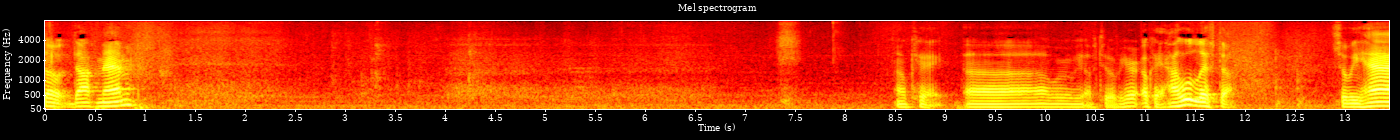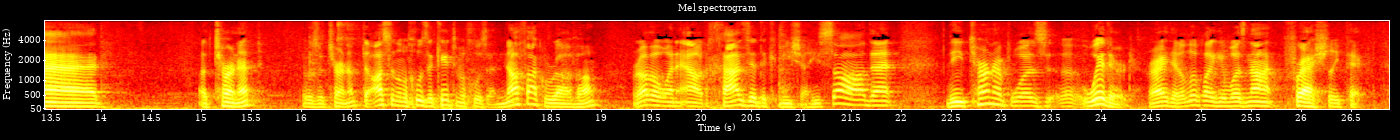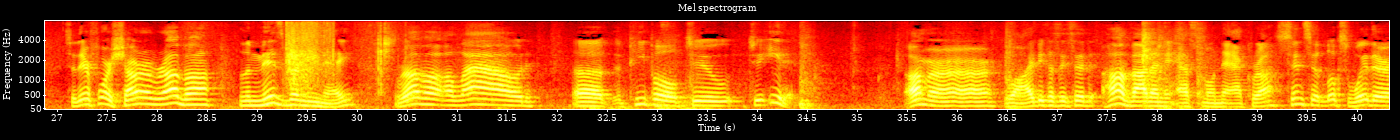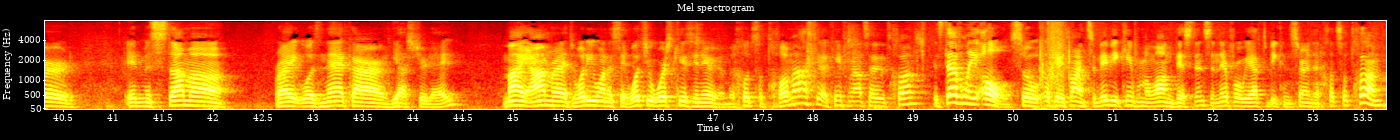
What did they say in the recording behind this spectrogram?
So, Daf Mem. Okay, uh, where are we up to over here? Okay, Hahu Lifta. So we had a turnip. There was a turnip. The Asil Mechuza came to Mechuza. Nafak Rava. Rava went out. Chazia the Kamisha. He saw that the turnip was uh, withered, right? That it looked like it was not freshly picked. So therefore, Shara Rava lemizba mine, Rava allowed uh, people to to eat it. Amr, why? Because they said ha vadani esmo ne'ekra. Since it looks withered, it mistama, right? Was nekar yesterday. My amret, what do you want to say? What's your worst case scenario? It came from outside the tchum. It's definitely old. So okay, fine. So maybe it came from a long distance, and therefore we have to be concerned that chutz tchum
